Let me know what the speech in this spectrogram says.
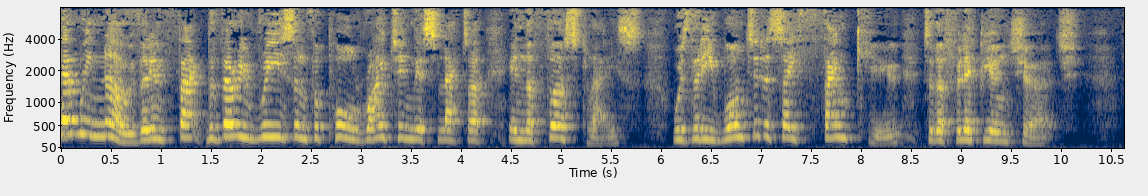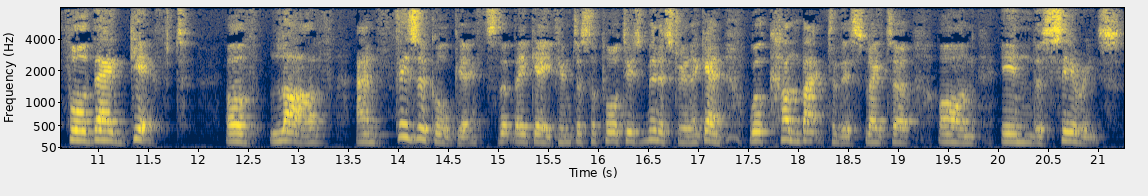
then we know that in fact the very reason for Paul writing this letter in the first place was that he wanted to say thank you to the Philippian church for their gift of love and physical gifts that they gave him to support his ministry. And again, we'll come back to this later on in the series.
